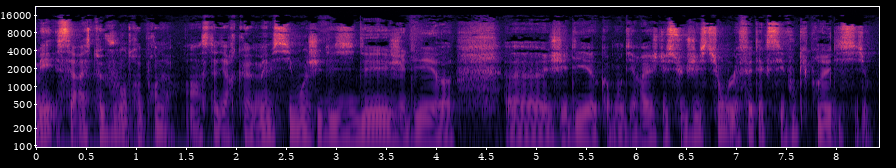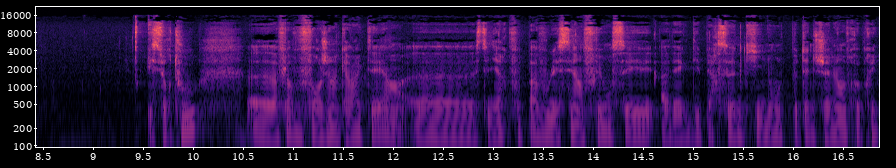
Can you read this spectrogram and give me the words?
mais ça reste vous l'entrepreneur. Hein. C'est-à-dire que même si moi j'ai des idées, j'ai des, j'ai des, comment dirais-je, des suggestions, le fait est que c'est vous qui prenez les décisions. Et surtout, euh, va falloir vous forger un caractère, euh, c'est-à-dire qu'il ne faut pas vous laisser influencer avec des personnes qui n'ont peut-être jamais entrepris,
